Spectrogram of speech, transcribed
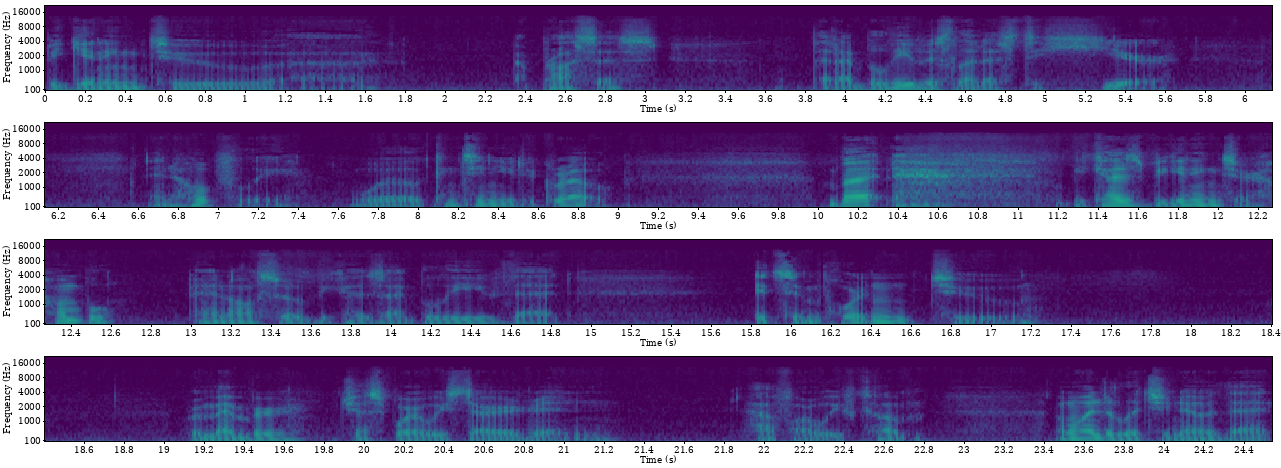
beginning to uh, a process that I believe has led us to here and hopefully will continue to grow. But because beginnings are humble and also because I believe that it's important to remember just where we started and how far we've come, I wanted to let you know that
